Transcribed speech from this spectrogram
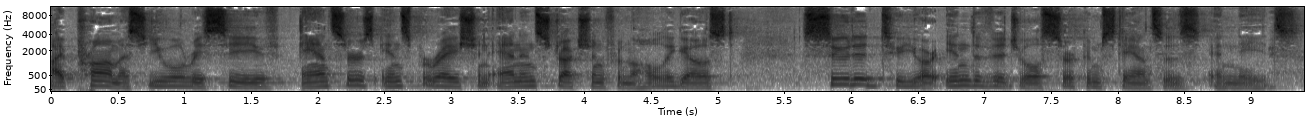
I promise you will receive answers, inspiration, and instruction from the Holy Ghost suited to your individual circumstances and needs.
